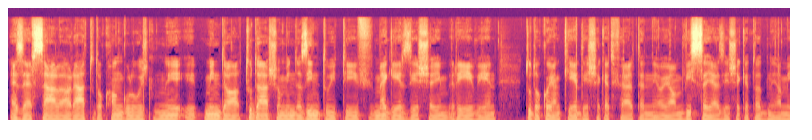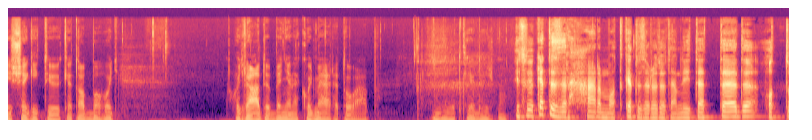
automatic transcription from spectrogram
ezer szállal rá tudok hangolózni, mind a tudásom, mind az intuitív megérzéseim révén tudok olyan kérdéseket feltenni, olyan visszajelzéseket adni, ami segíti őket abba, hogy, hogy rádöbbenjenek, hogy merre tovább. Kérdésben. Itt, a 2003-at, 2005-öt említetted, ott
